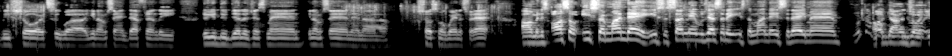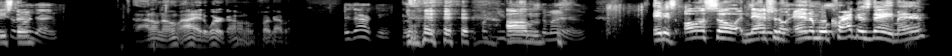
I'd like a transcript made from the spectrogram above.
Be sure to, uh, you know what I'm saying, definitely do your due diligence, man. You know what I'm saying, and uh, show some awareness for that. Um, and it is also Easter Monday. Easter Sunday was yesterday. Easter Monday's today, man. What the Hope y'all enjoy Easter. Monday? I don't know. I had to work. I don't know what the fuck Exactly. What the fuck Um, Easter? It is also National Animal. Crackers Day, man.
